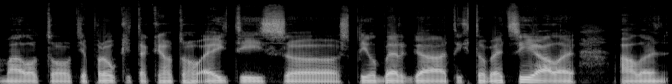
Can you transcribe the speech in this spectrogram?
malo to tie prvky takého toho 80s uh, Spielberga týchto vecí, ale ale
